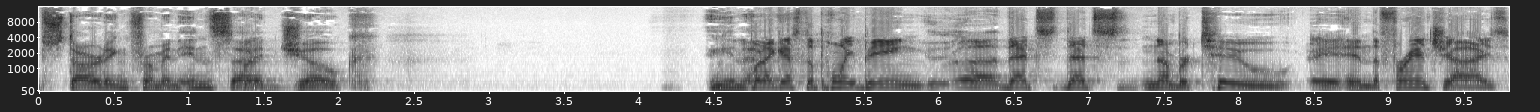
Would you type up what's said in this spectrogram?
starting from an inside But- joke. You know, But I guess the point being uh, that's that's number two in the franchise,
